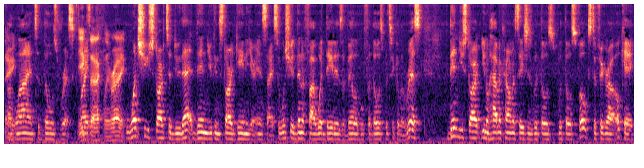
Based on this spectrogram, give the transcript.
There align to those risks right? Exactly right. once you start to do that then you can start gaining your insights so once you identify what data is available for those particular risks then you start you know having conversations with those with those folks to figure out okay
